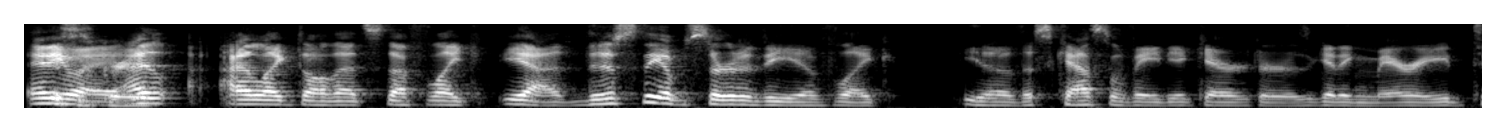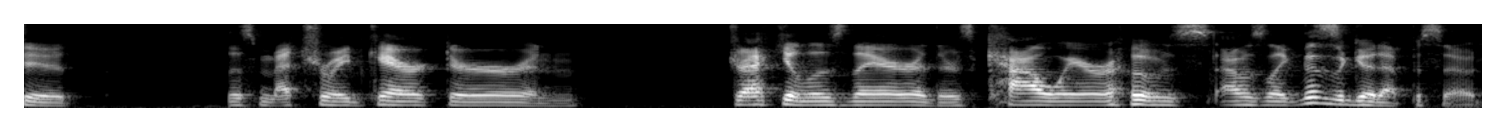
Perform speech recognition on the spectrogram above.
anyway i i liked all that stuff like yeah just the absurdity of like you know this castlevania character is getting married to this metroid character and dracula's there and there's cow arrows i was like this is a good episode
